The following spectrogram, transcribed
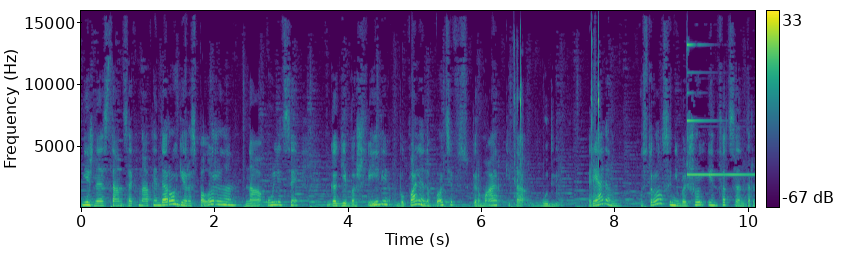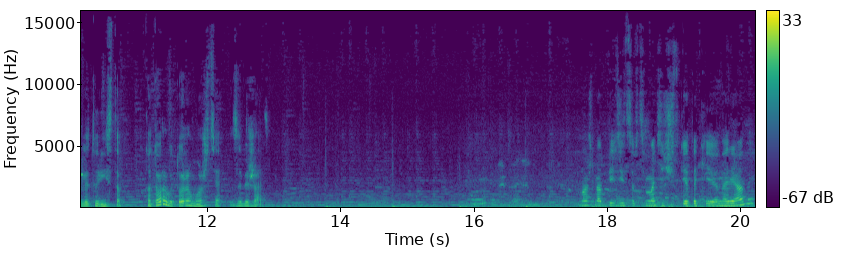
Нижняя станция канатной дороги расположена на улице Гагибашвили, буквально напротив супермаркета Гудви. Рядом устроился небольшой инфоцентр для туристов, в который вы тоже можете забежать. Можно обрядиться в тематические такие наряды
